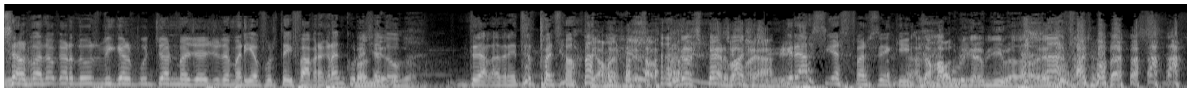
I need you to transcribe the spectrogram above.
Salvador Cardús, Miquel Puig, Joan Major, Josep Maria Fuster i Fabra, gran Bon coneixedor tothom. de la dreta espanyola. Sí, home, sí, això. Un expert, vaja. Gràcies per ser aquí. Demà Bon publicaré dia. un llibre de la dreta espanyola.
